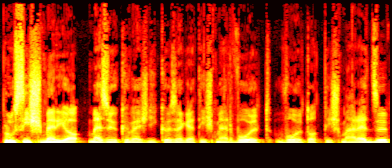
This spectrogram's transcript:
plusz ismeri a mezőkövesdi közeget is, mert volt, volt ott is már edző.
